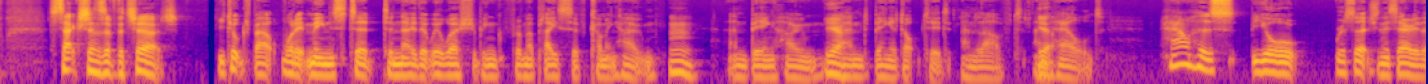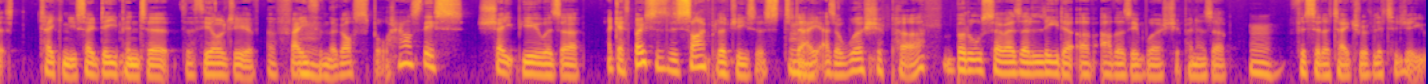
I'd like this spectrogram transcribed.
sections of the church. You talked about what it means to to know that we're worshiping from a place of coming home mm. and being home, yeah. and being adopted and loved and yeah. held. How has your research in this area that's taken you so deep into the theology of, of faith mm. and the gospel, how's this shape you as a I guess both as a disciple of Jesus today, mm. as a worshipper, but also as a leader of others in worship and as a mm. facilitator of liturgy.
